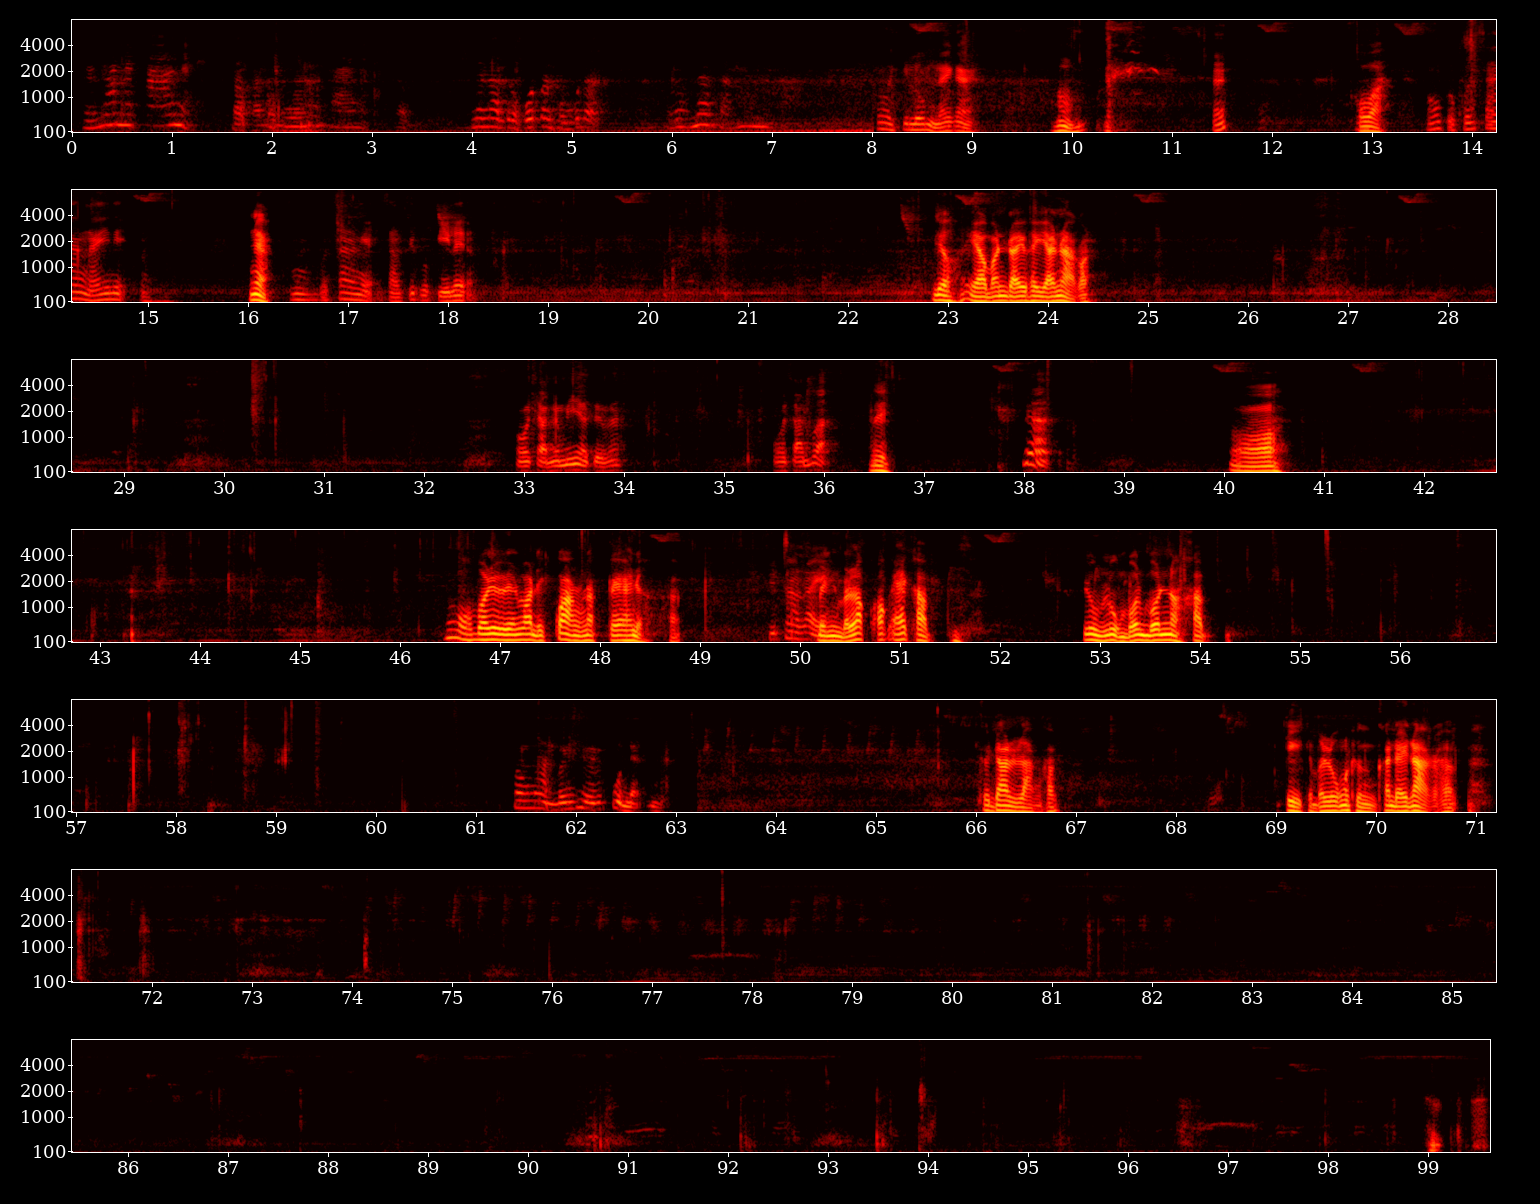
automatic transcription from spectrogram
เห็นว่าแม่ค้าเนี่ย ครับครับ โอ้แม่ค้าเนี่ย นี่น่าจะโคตรมันผมก็น่ะเออแม่ค้ามันโอ้ยกิโลมไหนกันอืมฮะโอ้ว่ะโอ้เป็นคนสร้างไหนเนี่ยเนี่ยอืมคนสร้างเนี่ยสามสิบกว่าปีเลยอะเดี๋ยวแอวบันไดพญานาคก่อน ฉันก็มีอะเสร็จไหมหอฉันวะนี่เนี่ยอ๋อ โอ้บริเวณวัดนี่กว้างนักแกเนอะครับ สิบห้าไร่เป็นบล็อกออกแอคครับ ลุ่มลุ่มบนบนๆเนาะครับ ห้องน้ำไม่ใช่ญี่ปุ่นอะ คือด้านหลังครับ ที่จะมาลงถึงขั้นไดหนักครับ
